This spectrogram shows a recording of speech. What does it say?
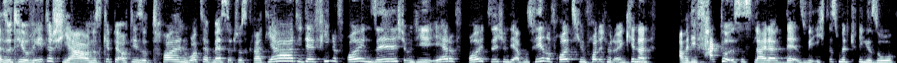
Also theoretisch ja, und es gibt ja auch diese tollen WhatsApp-Messages gerade, ja, die Delfine freuen sich und die Erde freut sich und die Atmosphäre freut sich und freut euch mit euren Kindern. Aber de facto ist es leider, der, so wie ich das mitkriege, so,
